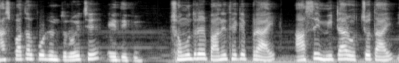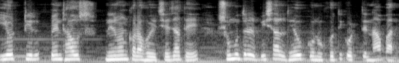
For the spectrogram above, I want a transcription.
হাসপাতাল পর্যন্ত রয়েছে এই দ্বীপে। সমুদ্রের পানি থেকে প্রায় আশি মিটার উচ্চতায় ইয়টটির পেন্ট হাউস নির্মাণ করা হয়েছে যাতে সমুদ্রের বিশাল ঢেউ কোনো ক্ষতি করতে না পারে।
